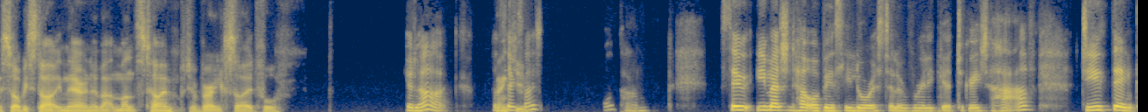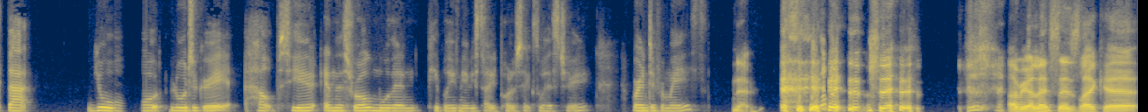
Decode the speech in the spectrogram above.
so I'll be starting there in about a month's time, which I'm very excited for. Good luck. That's Thank so you. Welcome. So you mentioned how obviously law is still a really good degree to have. Do you think that your law degree helps you in this role more than people who've maybe studied politics or history or in different ways? No. I mean, unless there's like a,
